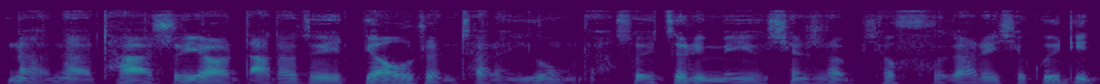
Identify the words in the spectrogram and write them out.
那那它是要达到这些标准才能用的，所以这里面有牵涉到比较复杂的一些规定，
